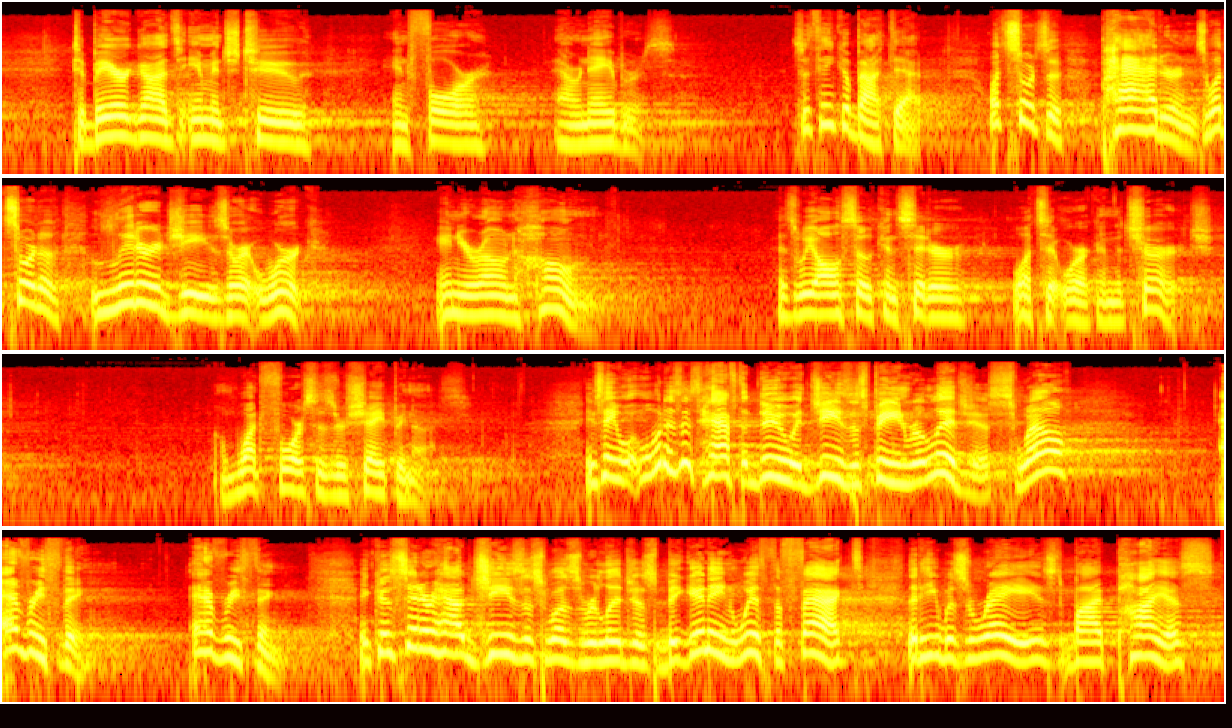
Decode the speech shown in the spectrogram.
to bear God's image to and for our neighbors. So think about that. What sorts of patterns, what sort of liturgies are at work in your own home as we also consider what's at work in the church? And what forces are shaping us? You say, well, what does this have to do with Jesus being religious? Well, everything. Everything. And consider how Jesus was religious, beginning with the fact that he was raised by pious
